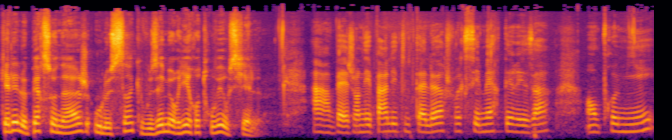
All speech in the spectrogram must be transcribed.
Quel est le personnage ou le saint que vous aimeriez retrouver au ciel? Ah, ben, J'en ai parlé tout à l'heure, je crois que c'est Mère Teresa en premier,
